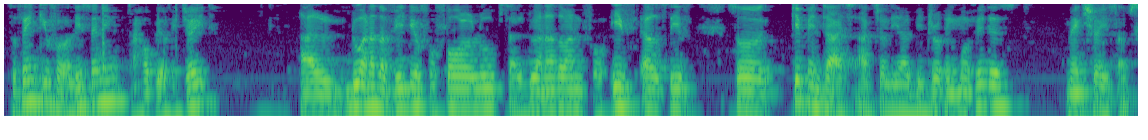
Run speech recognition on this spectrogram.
so thank you for listening i hope you have enjoyed I'll do another video for for loops. I'll do another one for if, else if. So keep in touch. Actually, I'll be dropping more videos. Make sure you subscribe.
